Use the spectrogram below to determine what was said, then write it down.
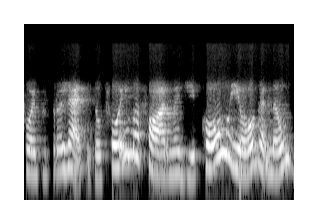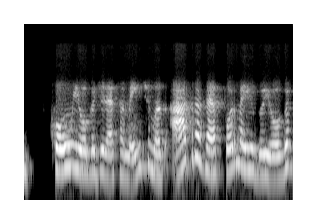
foi para o projeto. Então foi uma forma de, com o yoga, não com o yoga diretamente, mas através, por meio do yoga,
